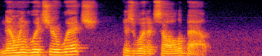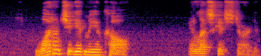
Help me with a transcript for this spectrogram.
Knowing which are which is what it's all about why don't you give me a call and let's get started.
